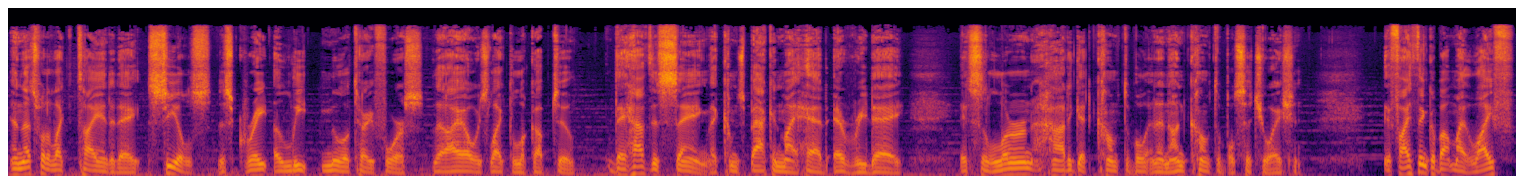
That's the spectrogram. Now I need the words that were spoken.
And that's what I'd like to tie in today. SEALs, this great elite military force that I always like to look up to, they have this saying that comes back in my head every day. It's to learn how to get comfortable in an uncomfortable situation. If I think about my life,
